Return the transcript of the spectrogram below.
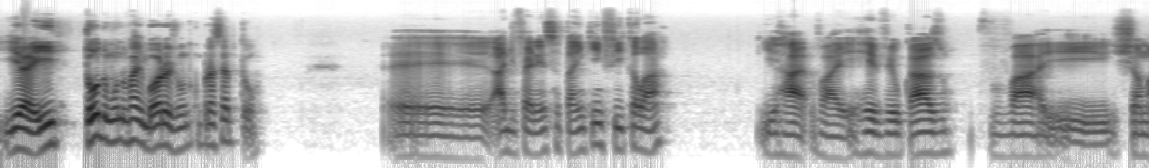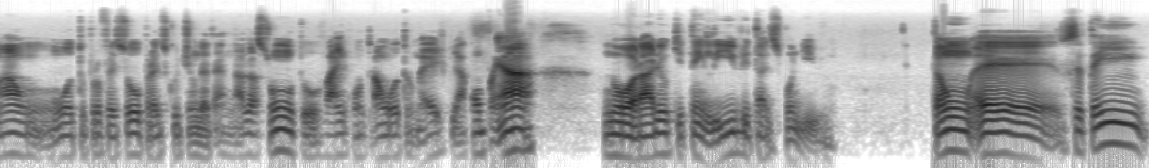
E aí todo mundo vai embora junto com o preceptor. É, a diferença está em quem fica lá e vai rever o caso, vai chamar um outro professor para discutir um determinado assunto, vai encontrar um outro médico e acompanhar no horário que tem livre e está disponível. Então, é, você tem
